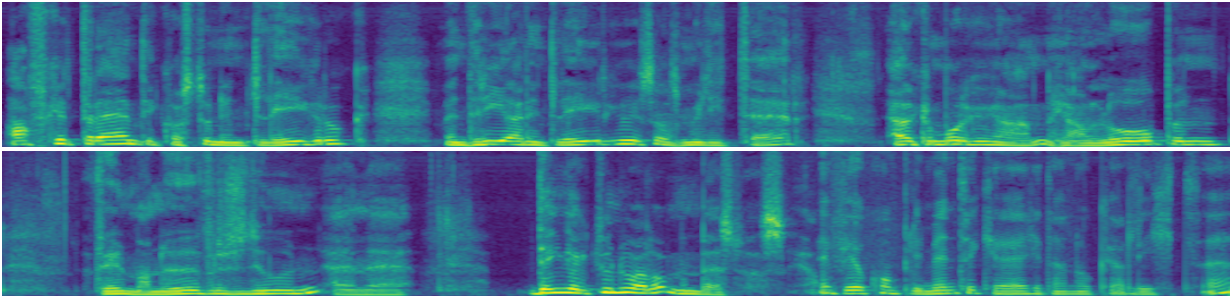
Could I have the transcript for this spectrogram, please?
afgetraind. Ik was toen in het leger ook. Ik ben drie jaar in het leger geweest als militair. Elke morgen gaan, gaan lopen, veel manoeuvres doen. En uh, ik denk dat ik toen wel op mijn best was. Ja. En veel complimenten krijgen dan ook allicht. Hè?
